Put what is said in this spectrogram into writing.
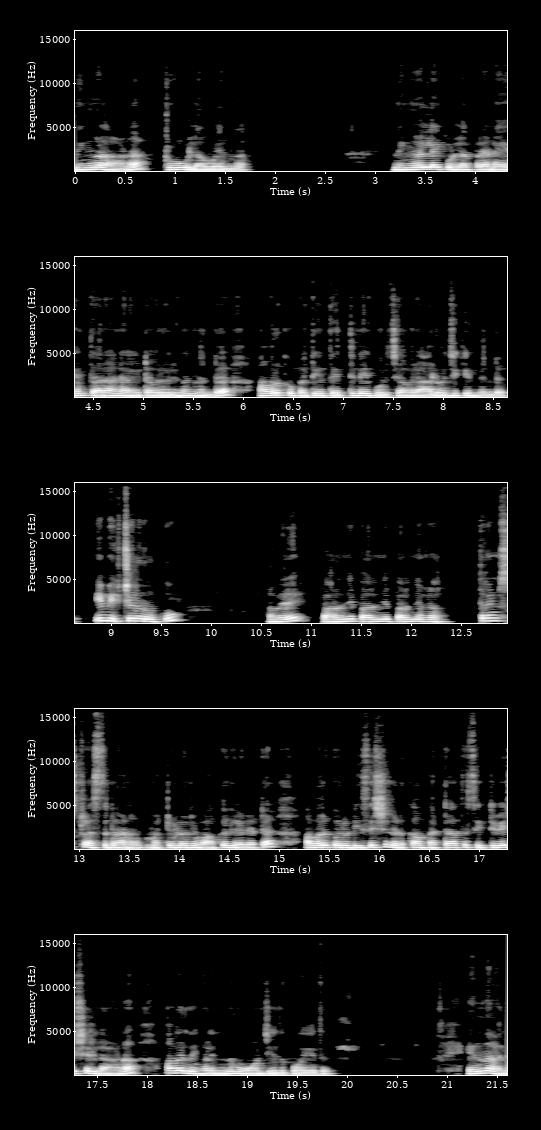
നിങ്ങളാണ് ട്രൂ ലവ് എന്ന്. നിങ്ങളിലേക്കുള്ള പ്രണയം തരാനായിട്ട് അവർ ഒരുങ്ങുന്നുണ്ട്. അവർക്ക് പറ്റിയ തെറ്റിനെ കുറിച്ച് അവർ ആലോചിക്കുന്നുണ്ട്. ഈ പിക്ചർ നോക്കൂ. അവരെ പറഞ്ഞ് പറഞ്ഞ് പറഞ്ഞ് അവർ അത്രയും സ്ട്രെസ്ഡ് ആണ്. മറ്റുള്ളവർ വാക്ക് കേട്ടിട്ട് അവർക്കൊരു ഡിസിഷൻ എടുക്കാൻ പറ്റാത്ത സിറ്റുവേഷനിലാണ് അവർ നിങ്ങളിൽ നിന്ന് മോൺ ഓൺ ചെയ്തു പോയത്. എന്നാൽ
